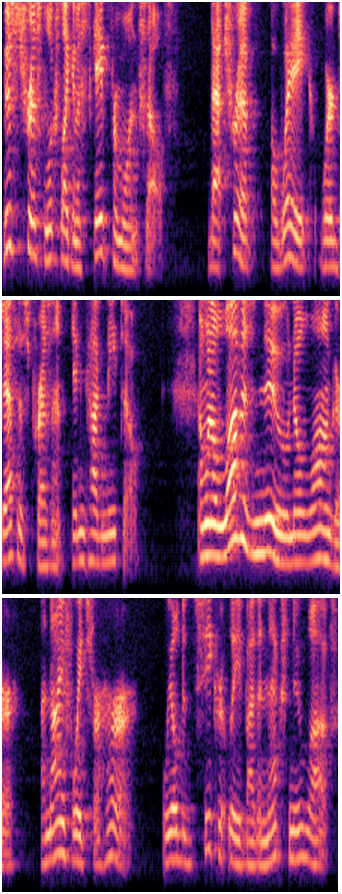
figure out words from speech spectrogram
This tryst looks like an escape from oneself. That trip, awake, where death is present, incognito. And when a love is new, no longer, a knife waits for her, wielded secretly by the next new love.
